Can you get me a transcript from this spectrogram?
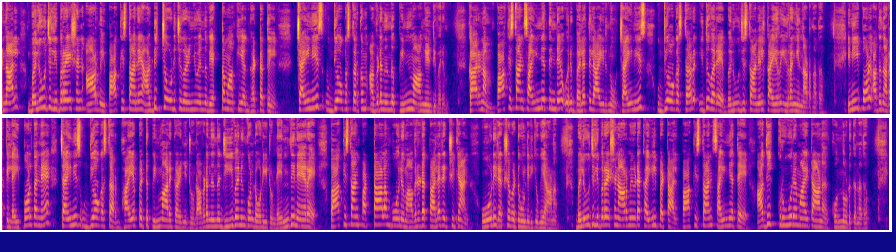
എന്നാൽ ബലൂജ് ലിബറേഷൻ ആർമി പാകിസ്ഥാനെ അടിച്ചോടിച്ചു കഴിഞ്ഞു എന്ന് വ്യക്തമാക്കിയ ഘട്ടത്തിൽ ചൈനീസ് ഉദ്യോഗസ്ഥർക്കും അവിടെ നിന്ന് പിൻവാങ്ങേണ്ടി വരും. കാരണം പാകിസ്ഥാൻ സൈന്യത്തിന്റെ ഒരു ബലത്തിലായിരുന്നു ചൈനീസ് ഉദ്യോഗസ്ഥർ ഇതുവരെ ബലൂചിസ്ഥാനിൽ കയറി ഇറങ്ങി നടന്നത്. ഇനിയിപ്പോൾ അത് നടക്കില്ല. ഇപ്പോൾ തന്നെ ചൈനീസ് ഉദ്യോഗസ്ഥർ ഭയപ്പെട്ട് പിന്മാറിക്കഴിഞ്ഞിട്ടുണ്ട് അവിടെ നിന്ന് ജീവനും കൊണ്ട് ഓടിയിട്ടുണ്ട്. എന്തിനേറെ പാകിസ്ഥാൻ പട്ടാളം പോലും അവരുടെ തല രക്ഷിക്കാൻ ഓടി രക്ഷപ്പെട്ടുകൊണ്ടിരിക്കുകയാണ്. ബലൂജ് ലിബറേഷൻ ആർമിയുടെ കയ്യിൽപ്പെട്ടാൽ പാകിസ്ഥാൻ സൈന്യത്തെ അതിക്രൂരമായിട്ടാണ് കൊന്നൊടുക്കുന്നത്.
